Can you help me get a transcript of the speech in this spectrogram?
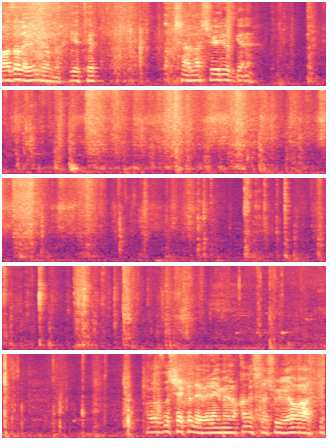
Fazla da vermiyorum da yeter. Dışarılaş veriyoruz gene. Hızlı şekilde vereyim arkadaşlar yağ attım.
